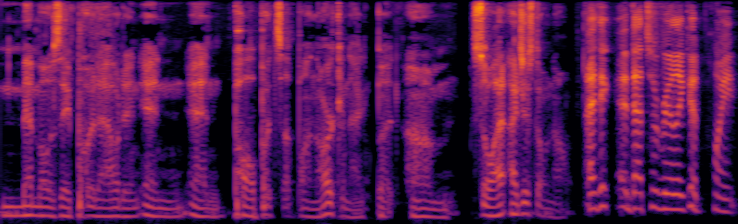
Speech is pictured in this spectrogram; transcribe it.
memos they put out and and and Paul puts up on Archinect. But um, so I, I just don't know. I think that's a really good point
